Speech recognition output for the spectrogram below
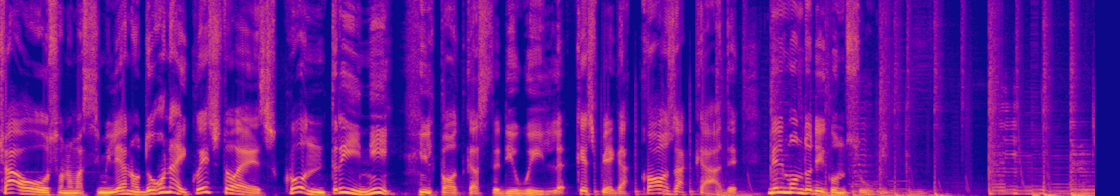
Ciao, sono Massimiliano Dona e questo è Scontrini, il podcast di Will che spiega cosa accade nel mondo dei consumi.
